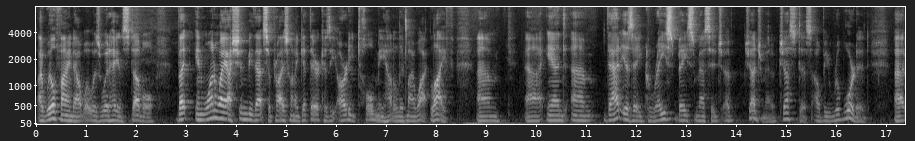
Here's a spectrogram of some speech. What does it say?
i will find out what was wood hay and stubble but in one way i shouldn't be that surprised when i get there because he already told me how to live my life um, uh, and um, that is a grace-based message of judgment, of justice. I'll be rewarded uh,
